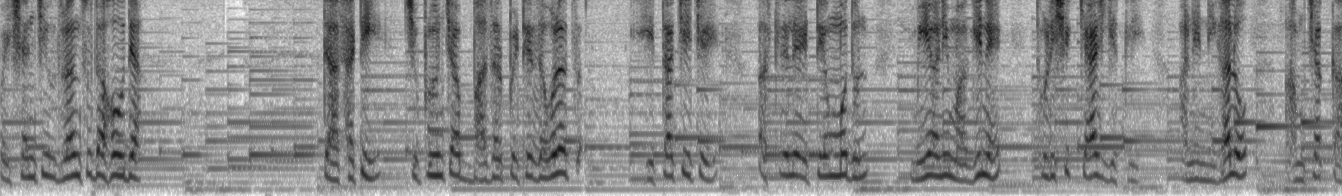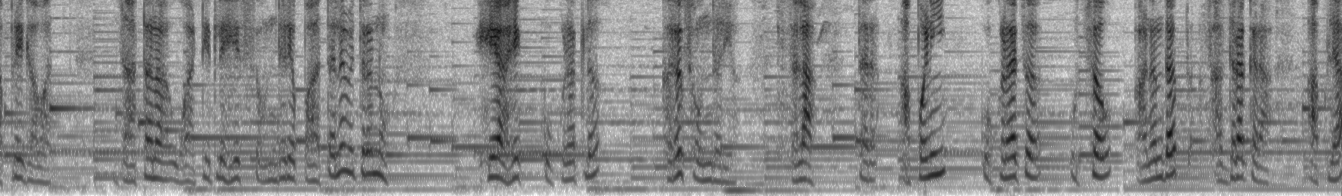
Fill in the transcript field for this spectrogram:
पैशांची उधळणसुद्धा होऊ द्या. त्यासाठी चिपळूणच्या बाजारपेठेजवळच हिताचीचे असलेल्या ए टी एममधून मी आणि मागीने थोडीशी कॅश घेतली आणि निघालो आमच्या कापरे गावात. जाताना वाटेतले हे सौंदर्य पाहताना मित्रांनो? हे आहे कोकणातलं खरं सौंदर्य. चला तर आपणही कोकणाचा उत्सव आनंदात साजरा करा आपल्या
